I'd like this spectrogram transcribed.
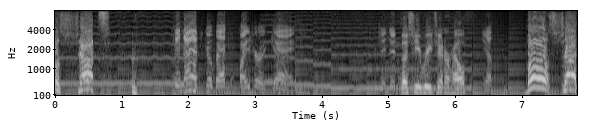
Bullshit! Okay, now I have to go back and fight her again. Which I didn't Does she regen her health? Yep. Bullshit!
